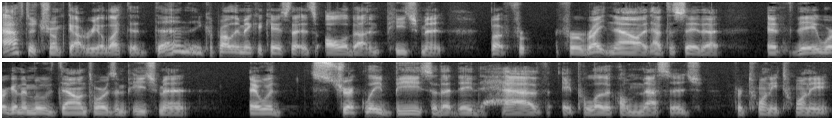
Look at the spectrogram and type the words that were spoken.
after Trump got reelected, then you could probably make a case that it's all about impeachment. But for for right now, I'd have to say that if they were going to move down towards impeachment, it would strictly be so that they'd have a political message for 2020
